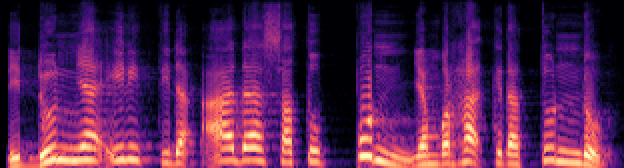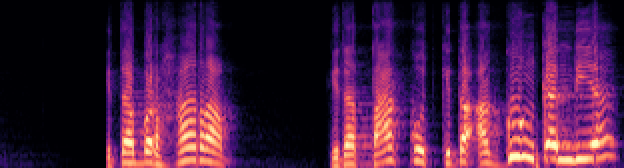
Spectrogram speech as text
di dunia ini tidak ada satupun yang berhak kita tunduk kita berharap, kita takut, kita agungkan dia,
